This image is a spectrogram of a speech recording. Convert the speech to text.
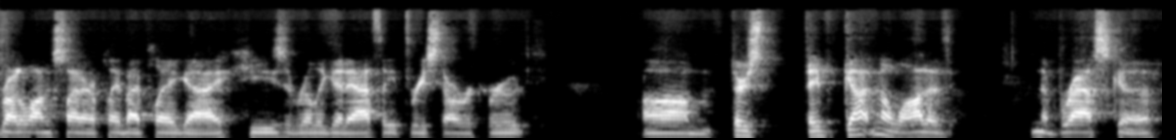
right alongside our play-by-play guy. He's a really good athlete, three-star recruit. Um, there's they've gotten a lot of Nebraska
